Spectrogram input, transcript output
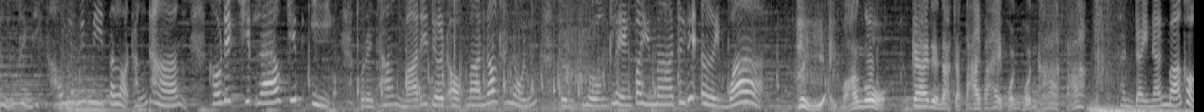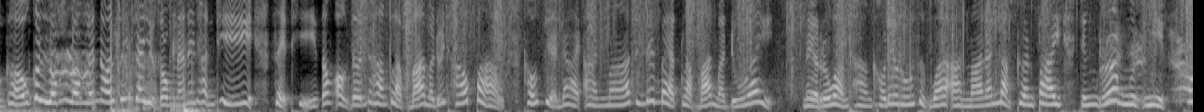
ถึงสิ่งที่เขายังไม่มีตลอดทั้งทาง เขาได้คิดแล้วคิดอีก กระทั่งมาได้เดินออกมานอกถนน จนโคลงเพลงไปมาจึงได้เอ่ยว่า เฮ้ยไอ้หมาโง่ แกเนี่ยน่าจะตายไปให้ผลผลข้าซะ ทันใดนั้นม้าของเขาก็ล้มลงและนอนสิ้นใจอยู่ตรงนั้นในทันที เศรษฐีต้องออกเดินทางกลับบ้านมาด้วยเท้าเปล่า เขาเสียดายอานม้าจึงได้แบกกลับบ้านมาด้วย ในระหว่างทางเขาได้รู้สึกว่าอานม้านั้นหนักเกินไป จึงเริ่มหงุดหงิด เขา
